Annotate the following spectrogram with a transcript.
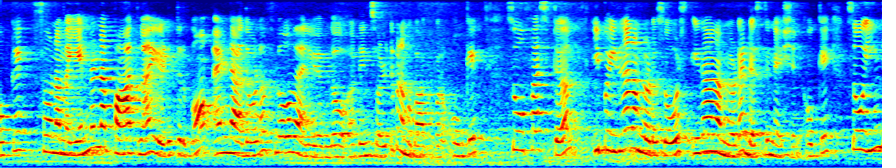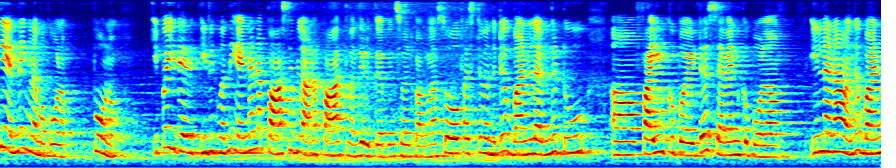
ஓகே ஸோ நம்ம என்னென்ன பாத்லாம் எடுத்திருக்கோம் அண்ட் அதோட ஃப்ளோ வேல்யூ எவ்வளோ அப்படின்னு சொல்லிட்டு இப்போ நம்ம பார்க்க போகிறோம் ஓகே ஸோ ஃபஸ்ட்டு இப்போ இதுதான் நம்மளோட சோர்ஸ் இதான் நம்மளோட டெஸ்டினேஷன் ஓகே ஸோ இங்கேருந்து இங்கே நம்ம போகணும் போகணும். இப்போ இது இதுக்கு வந்து என்னென்ன பாசிபிளான பாத் வந்து இருக்குது அப்படின்னு சொல்லிட்டு பார்க்கலாம். ஸோ ஃபஸ்ட்டு வந்துட்டு ஒன்லேருந்து டூ ஃபைவ்க்கு போயிட்டு செவனுக்கு போகலாம். இல்லைனா வந்து ஒன்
